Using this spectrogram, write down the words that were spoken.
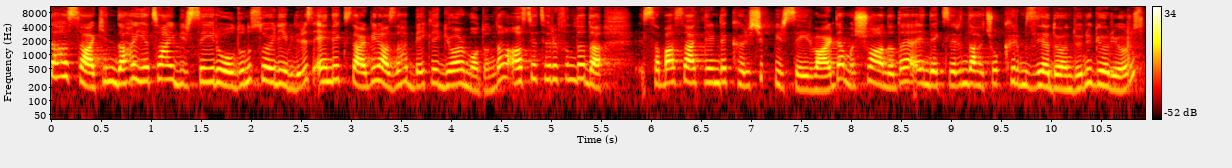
daha sakin, daha yatay bir seyir olduğunu söyleyebiliriz. Endeksler biraz daha bekle gör modunda. Asya tarafında da sabah saatlerinde karışık bir seyir vardı ama şu anda da endekslerin daha çok kırmızıya döndüğünü görüyoruz.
